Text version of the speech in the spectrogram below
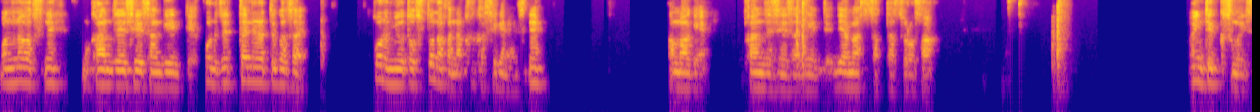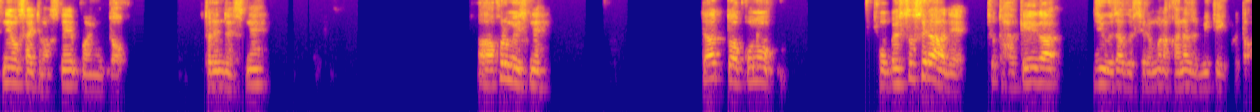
真ん中ですね。もう完全生産限定。これ絶対狙ってください。この見落とすとなかなか稼げないですね。甘源。完全生産限定。で、山下達郎さん。インテックスもいいですね。押さえてますね。ポイント。トレンドですね。あ、これもいいですね。で、あとはこの、もうベストセラーで、ちょっと波形がジグザグしてるものは必ず見ていくと。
